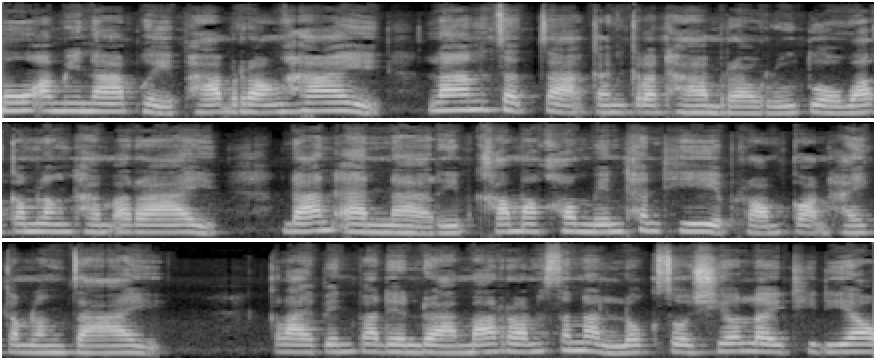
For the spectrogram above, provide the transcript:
มอามินาเผยภาพร้องไห้ล้านสัจจะการกระทำเรารู้ตัวว่ากำลังทำอะไร ด้านแอนนารีบเข้ามาคอมเมนต์ทันที พร้อมก่อนให้กำลังใจ กลายเป็นประเด็นดราม่าร้อนสนั่นโลกโซเชียลเลยทีเดียว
